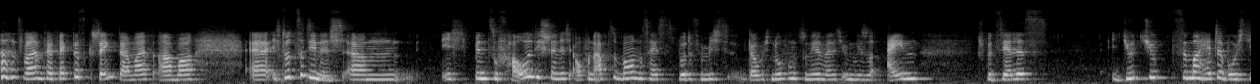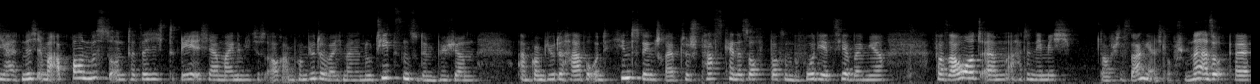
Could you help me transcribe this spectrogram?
Es war ein perfektes Geschenk damals, aber äh, ich nutze die nicht. Ähm, ich bin zu faul, die ständig auf- und abzubauen. Das heißt, es würde für mich, glaube ich, nur funktionieren, wenn ich irgendwie so ein spezielles YouTube-Zimmer hätte, wo ich die halt nicht immer abbauen müsste. Und tatsächlich drehe ich ja meine Videos auch am Computer, weil ich meine Notizen zu den Büchern am Computer habe. Und hinter den Schreibtisch passt keine Softbox. Und bevor die jetzt hier bei mir versauert, ähm, hatte nämlich, darf ich das sagen? Ja, ich glaube schon. Ne? Also äh,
